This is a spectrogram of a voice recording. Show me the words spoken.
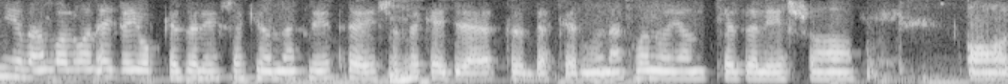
nyilvánvalóan egyre jobb kezelések jönnek létre, és uh-huh. ezek egyre többe kerülnek. Van olyan kezelés a, a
